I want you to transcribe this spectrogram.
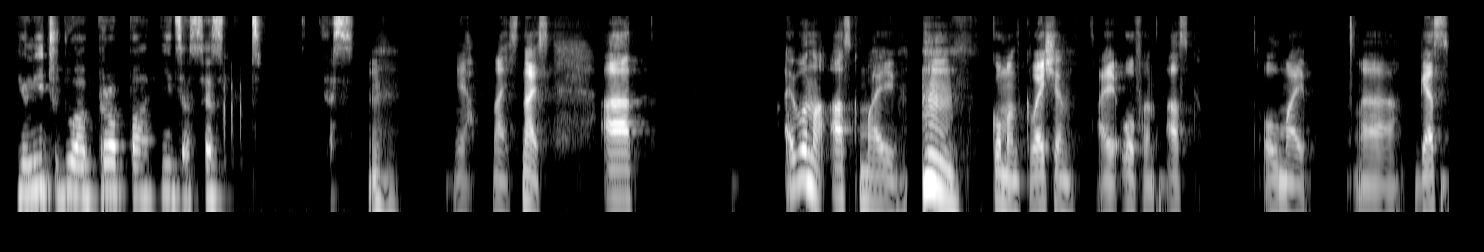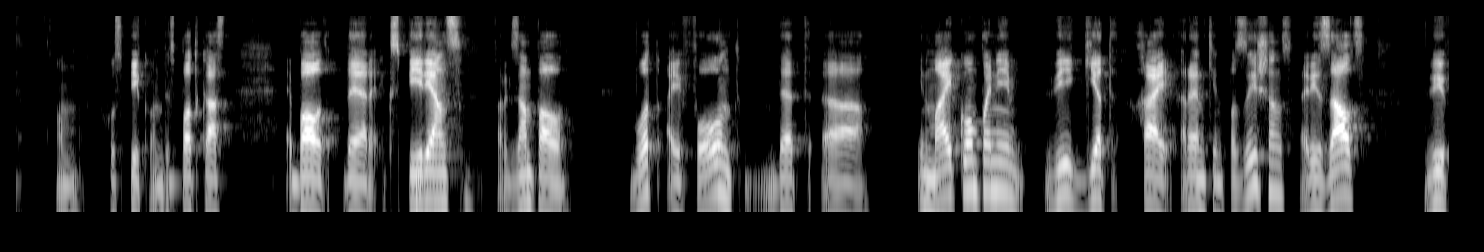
You need to do a proper needs assessment. Yes. Mm-hmm. Yeah, nice, nice. Uh, I wanna ask my common question. I often ask all my uh, guests on who speak on this podcast about their experience. For example, what I found that uh, in my company we get high ranking positions results with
